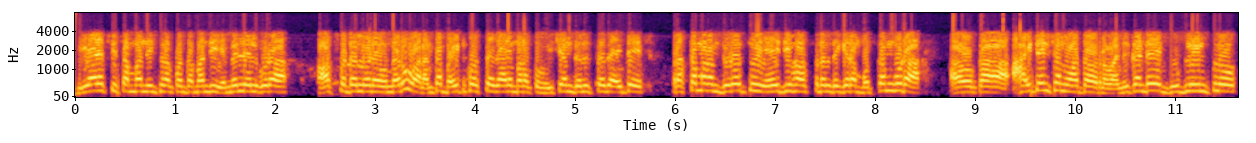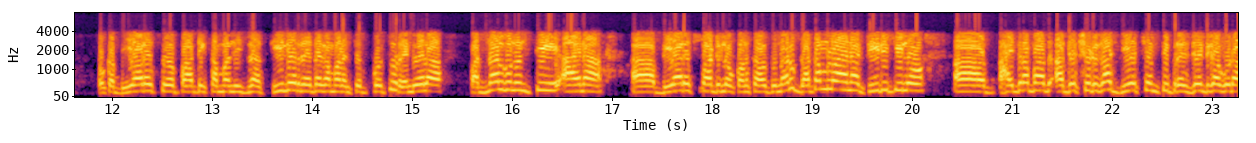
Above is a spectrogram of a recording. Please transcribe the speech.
బీఆర్ఎస్కి సంబంధించిన కొంతమంది ఎమ్మెల్యేలు కూడా హాస్పిటల్లోనే ఉన్నారు. వారంతా బయటకు వస్తే గానీ మనకు విషయం తెలుస్తుంది. అయితే ప్రస్తుతం మనం చూడొచ్చు ఏజీ హాస్పిటల్ దగ్గర మొత్తం కూడా ఒక హై టెన్షన్ వాతావరణం. ఎందుకంటే జూబ్లీ లో ఒక బీఆర్ఎస్ పార్టీకి సంబంధించిన సీనియర్ నేతగా మనం చెప్పుకోవచ్చు. రెండు వేల పద్నాలుగు నుంచి ఆయన బీఆర్ఎస్ పార్టీలో కొనసాగుతున్నారు. గతంలో ఆయన టీడీపీలో హైదరాబాద్ అధ్యక్షుడిగా జిహెచ్ఎంసీ ప్రెసిడెంట్గా కూడా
